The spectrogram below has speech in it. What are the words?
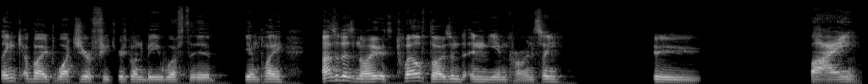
think about what your future is going to be with the gameplay. As it is now, it's 12,000 in game currency to buy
